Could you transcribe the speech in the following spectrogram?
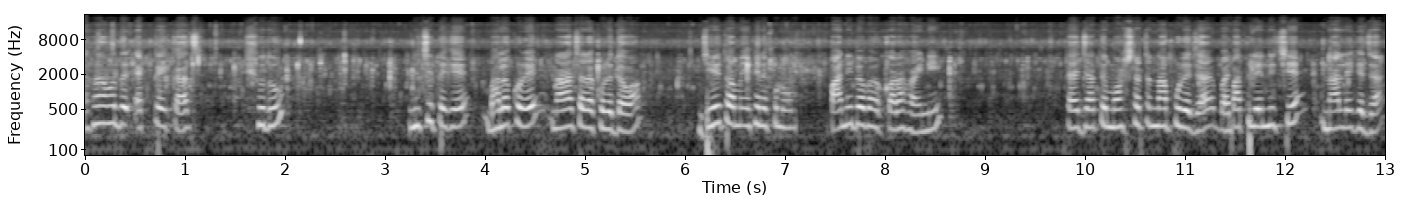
এখন আমাদের একটাই কাজ, শুধু নিচে থেকে ভালো করে নাড়াচাড়া করে দেওয়া। যেহেতু আমি এখানে কোনো পানি ব্যবহার করা হয়নি, তাই যাতে মশলাটা না পুড়ে যায় বা পাতিলের নিচে না লেগে যায়।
